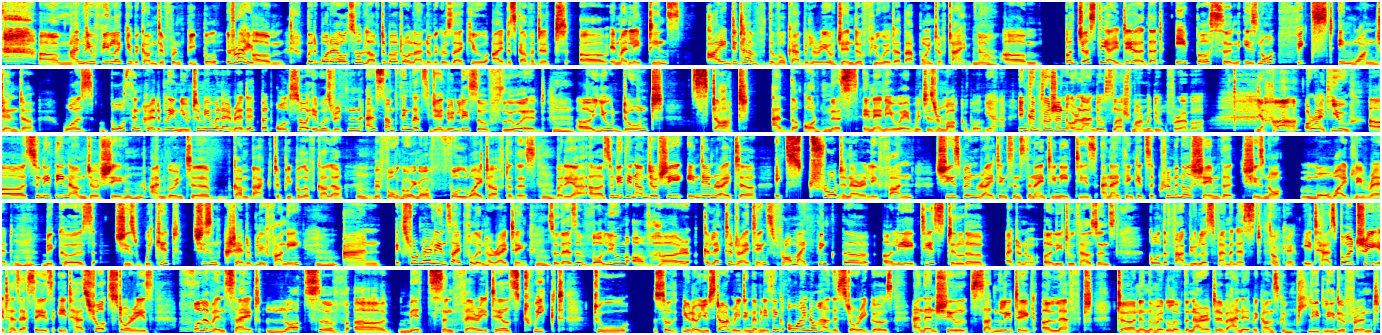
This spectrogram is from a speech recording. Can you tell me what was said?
Um, And you feel like you become different people. Right. Um, but what I also loved about Orlando, because like you, I discovered it uh, in my late teens. I did have the vocabulary of gender fluid at that point of time. no. Um, but just the idea that a person is not fixed in one gender was both incredibly new to me when I read it, but also it was written as something that's genuinely so fluid. Uh, you don't start at the oddness in any way, which is remarkable. Yeah. In conclusion, Orlando slash Marmaduke forever. Yeah. All right, you. Uh, Suniti Namjoshi. I'm going to come back to people of color before going off full white after this. But yeah, uh, Suniti Namjoshi, Indian writer, extraordinarily fun. She's been writing since the 1980s, and I think it's a criminal shame that she's not more widely read mm-hmm. because she's wicked, she's incredibly funny, mm-hmm. and extraordinarily insightful in her writing. Hmm. So there's a volume of her collected writings from, I think, the early 80s till the, I don't know, early 2000s. Called The Fabulous Feminist. Okay. It has poetry, it has essays, it has short stories, full of insight, lots of uh, myths and fairy tales tweaked to. So, you know, you start reading them and you think, oh, I know how this story goes. And then she'll suddenly take a left turn in the middle of the narrative and it becomes completely different,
